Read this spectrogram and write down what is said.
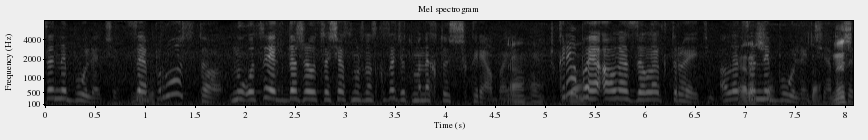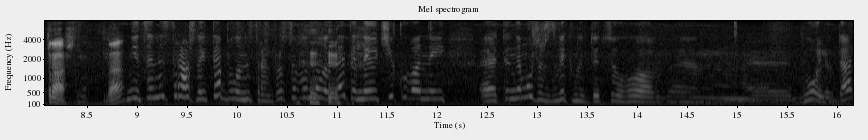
це не боляче. Це Ну. просто, ну оце як даже оце зараз можна сказати, от мене хтось шкрябає. Ага. Шкрябає, але з електроетім. Але Хорошо, це не боляче. Да. абсолютно. Не страшно, да? Ні, це не страшно, і те було не страшно. Просто воно, знаєте, неочікуваний. е, Ти не можеш звикнути до цього ем, е, болю, да?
